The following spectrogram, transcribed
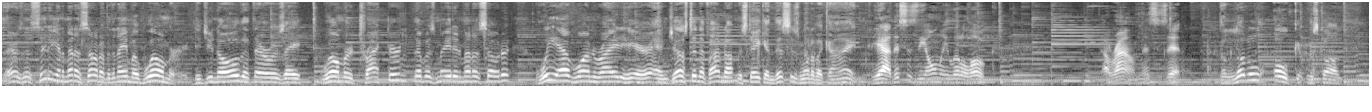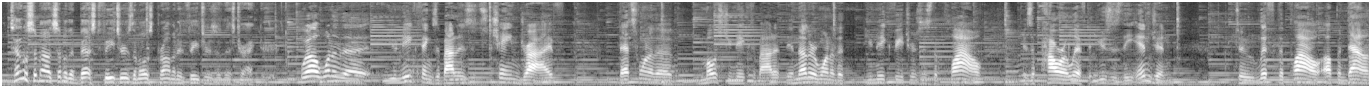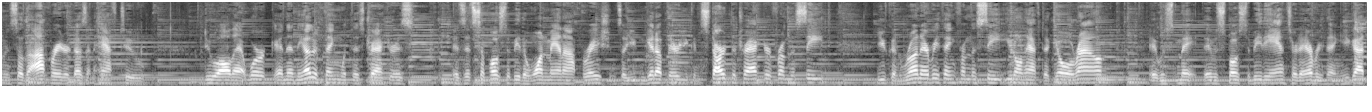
There's a city in Minnesota by the name of Willmar. Did you know that there was a Willmar tractor that was made in Minnesota? We have one right here, and Justin, if I'm not mistaken, this is one of a kind. Yeah, this is the only little oak around. This is it. The Little Oak, it was called. Tell us about some of the best features, the most prominent features of this tractor. Well, one of the unique things about it is its chain drive. That's one of the most unique about it. Another one of the unique features is the plow is a power lift. It uses the engine to lift the plow up and down, and so the operator doesn't have to do all that work. And then the other thing with this tractor is, is it's supposed to be the one-man operation. So you can get up there, you can start the tractor from the seat, you can run everything from the seat. You don't have to go around. It was made, it was supposed to be the answer to everything. You got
